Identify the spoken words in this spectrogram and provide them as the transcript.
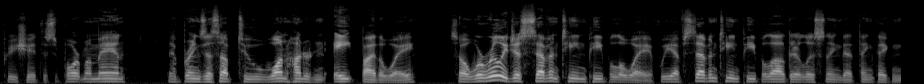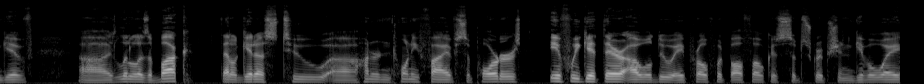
Appreciate the support, my man. That brings us up to 108, by the way. So we're really just 17 people away. If we have 17 people out there listening that think they can give uh, as little as a buck, that'll get us to uh, 125 supporters. If we get there, I will do a Pro Football Focus subscription giveaway.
